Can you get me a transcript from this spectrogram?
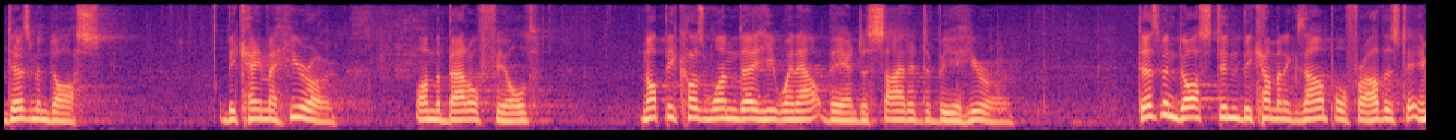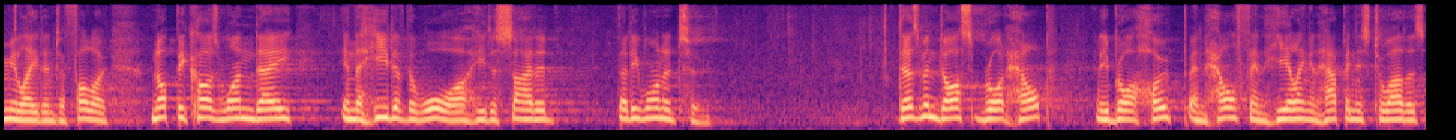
Desmond Doss became a hero on the battlefield, not because one day he went out there and decided to be a hero. Desmond Doss didn't become an example for others to emulate and to follow, not because one day in the heat of the war he decided that he wanted to. Desmond Doss brought help and he brought hope and health and healing and happiness to others,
